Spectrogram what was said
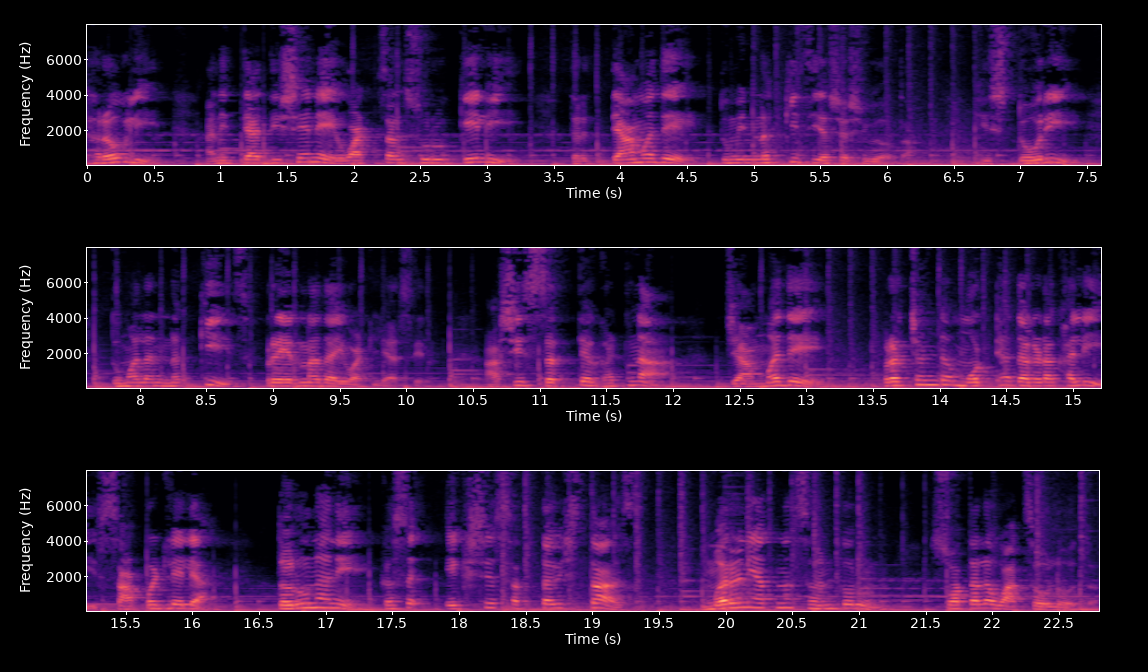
ठरवली आणि त्या दिशेने वाटचाल सुरू केली तर त्यामध्ये तुम्ही नक्कीच यशस्वी होता. ही स्टोरी तुम्हाला नक्कीच प्रेरणादायी वाटली असेल. अशी सत्य घटना ज्यामध्ये प्रचंड मोठ्या दगडाखाली सापडलेल्या तरुणाने कसं एकशे सत्तावीस तास मरण यातना सहन करून स्वतःला वाचवलं होतं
